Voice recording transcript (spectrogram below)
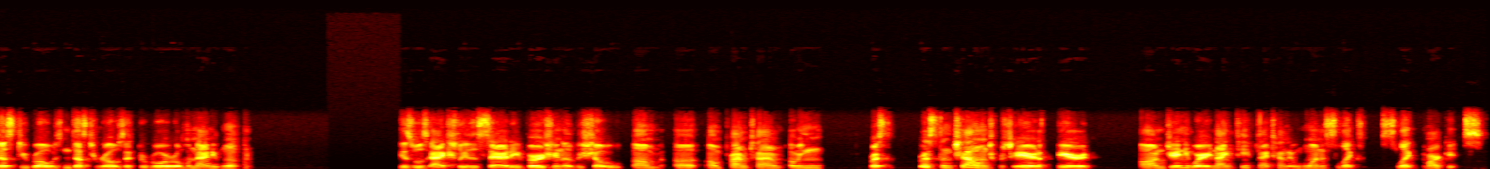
Dusty Rhodes and Dusty Rhodes at the Royal Rumble 91. This was actually the Saturday version of the show um, uh, on primetime, I mean, Wrestling Challenge, which aired aired on January 19th, 1991 in select, select markets.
